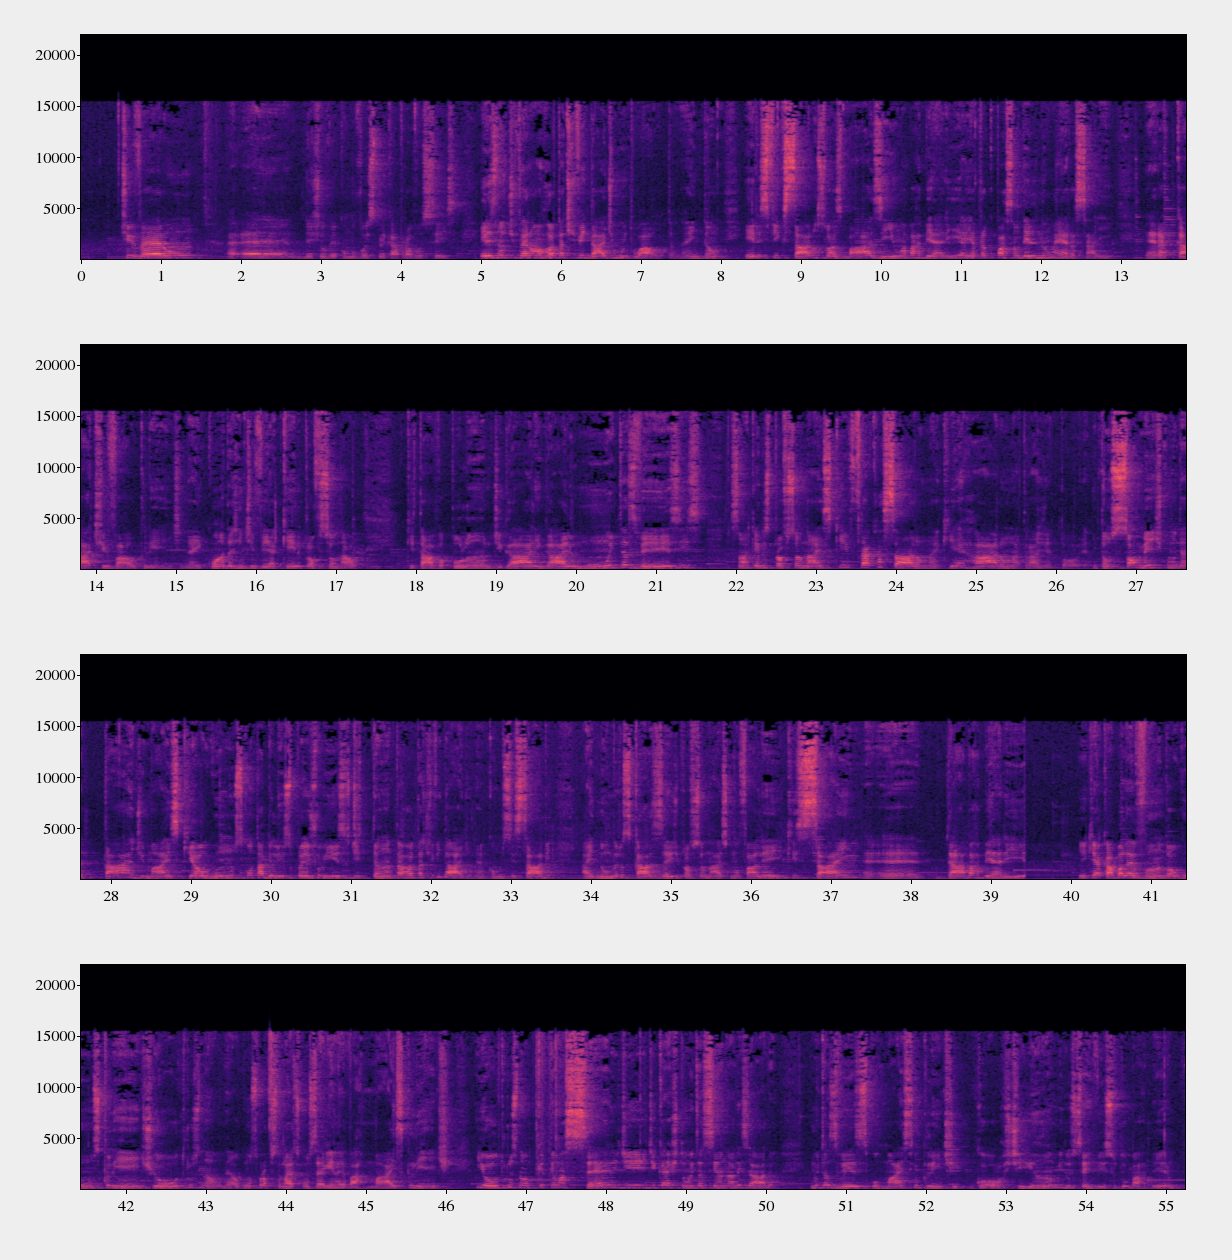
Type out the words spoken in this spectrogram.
tiveram. É, é, deixa eu ver como vou explicar para vocês. Eles não tiveram uma rotatividade muito alta, né? Então eles fixaram suas bases em uma barbearia e a preocupação dele não era sair, era cativar o cliente, né? E quando a gente vê aquele profissional que estava pulando de galho em galho, muitas vezes são aqueles profissionais que fracassaram, né? que erraram na trajetória. Então, somente quando é tarde demais que alguns contabilizam prejuízo de tanta rotatividade. Né? Como se sabe, há inúmeros casos aí de profissionais, como eu falei, que saem é, é, da barbearia e que acaba levando alguns clientes, outros não. Né? Alguns profissionais conseguem levar mais clientes e outros não, porque tem uma série de, de questões a ser analisada. Muitas vezes, por mais que o cliente goste e ame do serviço do barbeiro,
